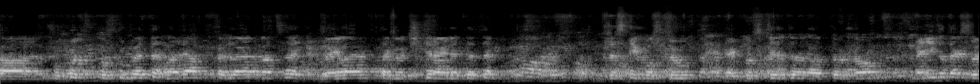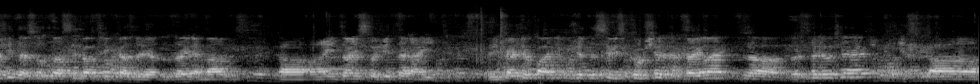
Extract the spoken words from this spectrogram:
A pokud, pokud budete hledat Fedora 20 Wayland, tak určitě najdete ten přesný postup, jak prostě to, to GNOME. Není to tak složité, jsou to asi dva příkazy, já to tady nemám a, a není to ani složité najít. Každopádně můžete si vyzkoušet Wayland ve Fedoře. A,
